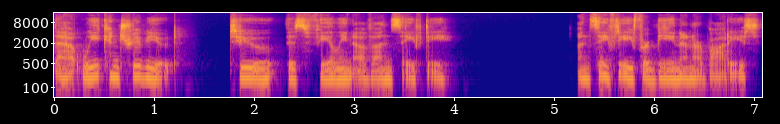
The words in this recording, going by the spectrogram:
that we contribute to this feeling of unsafety, unsafety for being in our bodies,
